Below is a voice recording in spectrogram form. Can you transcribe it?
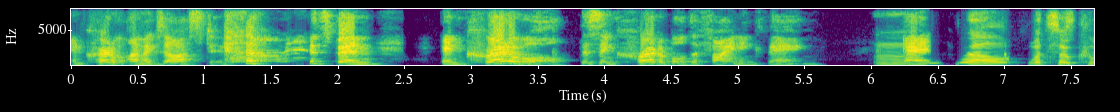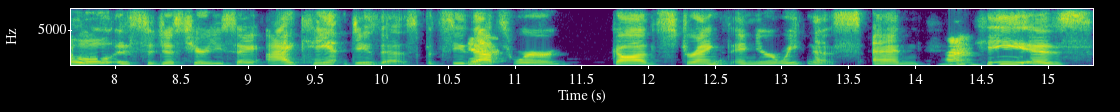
incredible i'm exhausted it's been incredible this incredible defining thing mm. and well what's so cool is to just hear you say i can't do this but see yeah. that's where god's strength in your weakness and mm. he is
